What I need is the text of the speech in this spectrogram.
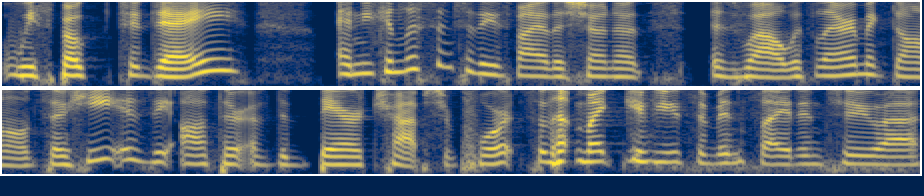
we spoke today and you can listen to these via the show notes as well with Larry McDonald. So he is the author of the Bear Traps Report. So that might give you some insight into, uh,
